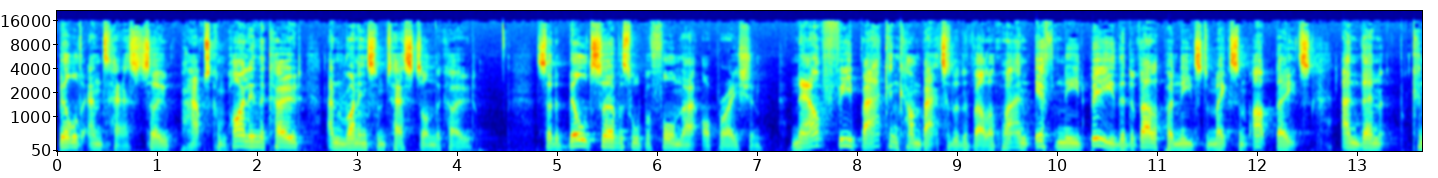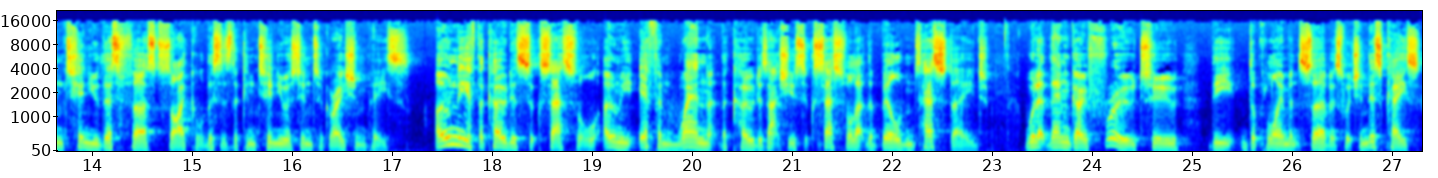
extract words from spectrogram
build and test. So perhaps compiling the code and running some tests on the code. So the build service will perform that operation. Now feedback can come back to the developer and if need be, the developer needs to make some updates and then continue this first cycle. This is the continuous integration piece. Only if the code is successful, only if and when the code is actually successful at the build and test stage, will it then go through to the deployment service, which in this case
